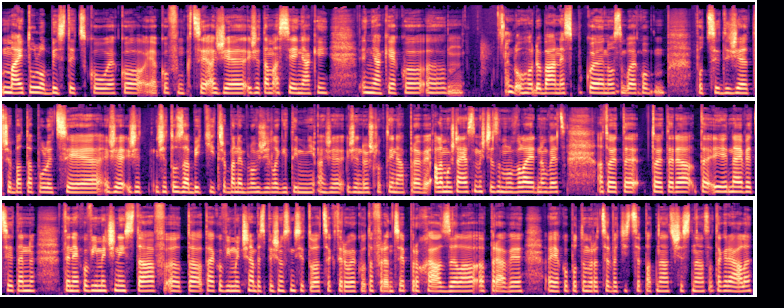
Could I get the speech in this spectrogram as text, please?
mají tu lobistickou jako, jako funkci a že, že tam asi je nějaký, nějaký jako um, dlouhodobá nespokojenost nebo jako pocit, že třeba ta policie, že, že, že to zabití třeba nebylo vždy legitimní a že, že došlo k té nápravě. Ale možná já jsem ještě zamluvila jednu věc a to je, te, to je teda, te, jedna věc je ten, ten jako výjimečný stav, eh, ta, ta jako výjimečná bezpečnostní situace, kterou jako ta Francie procházela právě jako potom v roce 2015, 16 a tak dále.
